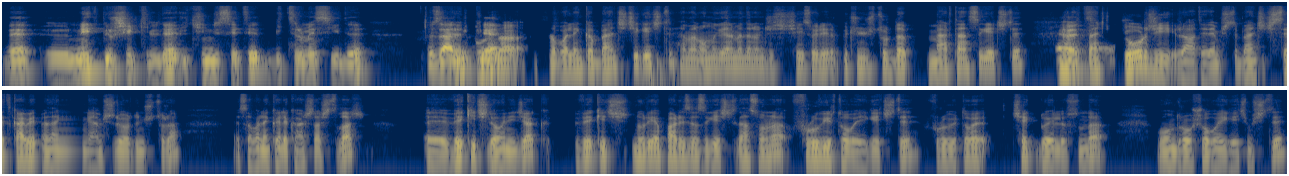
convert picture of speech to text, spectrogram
ve e, net bir şekilde ikinci seti bitirmesiydi. Özellikle evet, burada Sabalenka Benchic'i geçti. Hemen onu gelmeden önce şey söyleyelim. Üçüncü turda Mertens'i geçti. Evet. Bench Georgie'yi rahat elemişti. Benčić set kaybetmeden gelmişti dördüncü tura. E, Sabalenka ile karşılaştılar. E, Vekic ile oynayacak. Vekic Nuria Parizas'ı geçtikten sonra Fruvirtova'yı geçti. Fruvirtova Çek duellosunda Vondroushova'yı geçmişti.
